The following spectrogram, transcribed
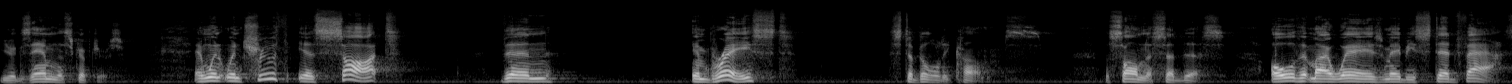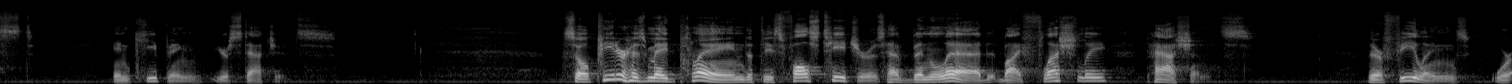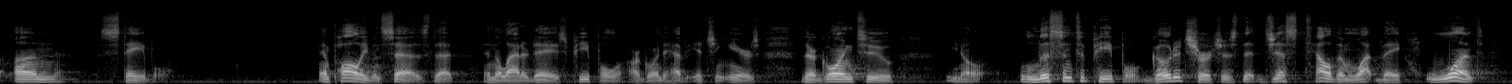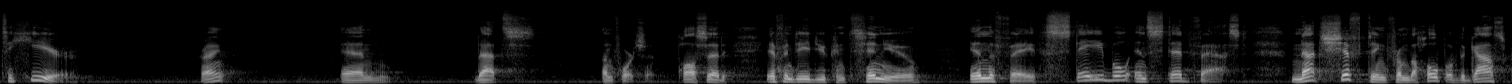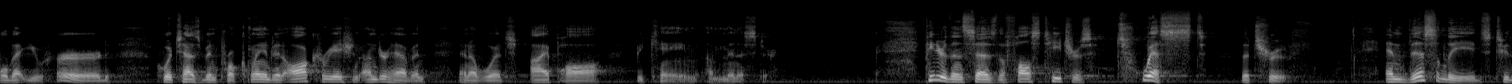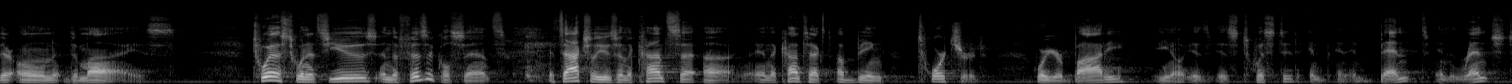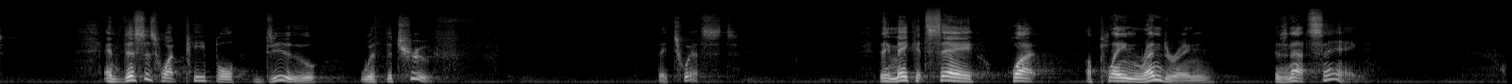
You examine the scriptures. And when, when truth is sought, then embraced, stability comes. The psalmist said this Oh, that my ways may be steadfast in keeping your statutes. So, Peter has made plain that these false teachers have been led by fleshly passions. Their feelings were unstable. And Paul even says that in the latter days, people are going to have itching ears. They're going to, you know, listen to people, go to churches that just tell them what they want to hear. Right? And that's unfortunate. Paul said, If indeed you continue in the faith, stable and steadfast, not shifting from the hope of the gospel that you heard, which has been proclaimed in all creation under heaven, and of which I, Paul, became a minister. Peter then says the false teachers twist the truth, and this leads to their own demise. Twist, when it's used in the physical sense, it's actually used in the, concept, uh, in the context of being tortured, where your body you know, is, is twisted and, and, and bent and wrenched. And this is what people do with the truth they twist. They make it say what a plain rendering is not saying.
